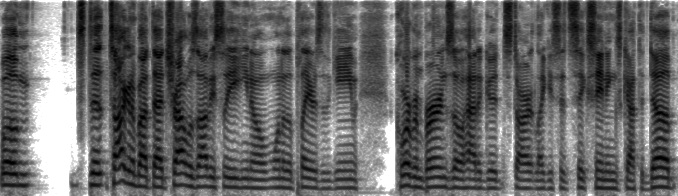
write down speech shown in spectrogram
well, st- talking about that, Trout was obviously you know one of the players of the game. Corbin Burnes though had a good start, like you said, six innings, got the dub.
